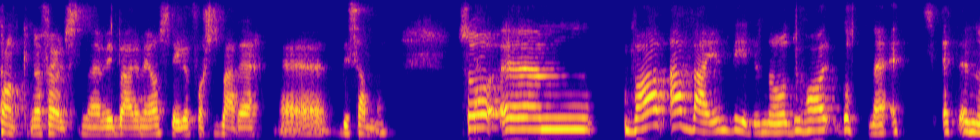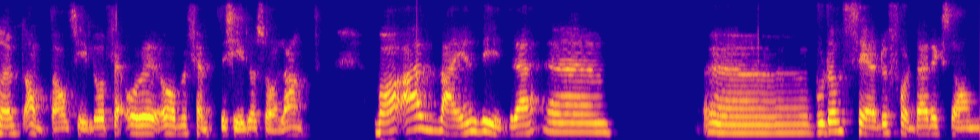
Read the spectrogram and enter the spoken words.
tankene og følelsene vi bærer med oss, vil jo fortsatt være eh, de samme. Så eh, hva er veien videre nå? Du har gått ned et, et enormt antall kilo, over, over 50 kilo så langt. Hva er veien videre? Eh, eh, hvordan ser du for deg liksom,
